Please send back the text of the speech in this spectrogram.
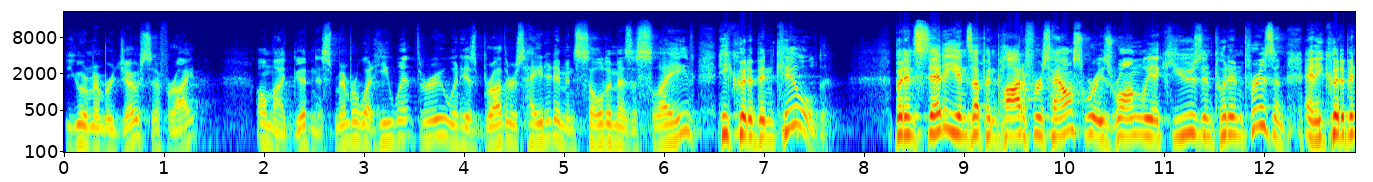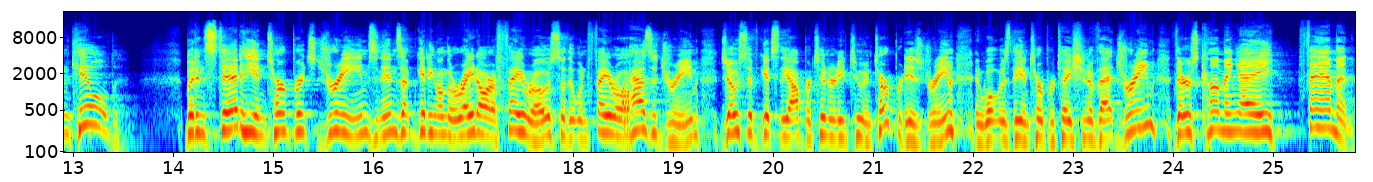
You remember Joseph, right? Oh my goodness, remember what he went through when his brothers hated him and sold him as a slave? He could have been killed. But instead, he ends up in Potiphar's house where he's wrongly accused and put in prison, and he could have been killed. But instead, he interprets dreams and ends up getting on the radar of Pharaoh so that when Pharaoh has a dream, Joseph gets the opportunity to interpret his dream. And what was the interpretation of that dream? There's coming a famine.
